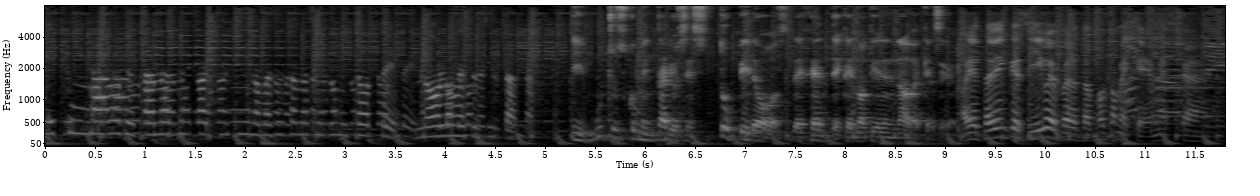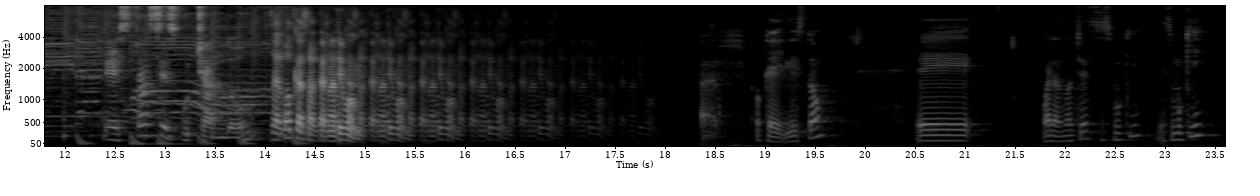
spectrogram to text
¿Qué chingados están haciendo aquí? Nomás están haciendo mitote. No lo necesitan. y muchos comentarios estúpidos de gente que no tiene nada que hacer. Oye, está bien que sí, güey, pero tampoco me quemes, cara. Estás escuchando El podcast alternativo. Alternativo. Alternativo. Alternativo. Alternativo. Alternativo. Ok, listo. Eh, buenas noches, Smokey. Smokey.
